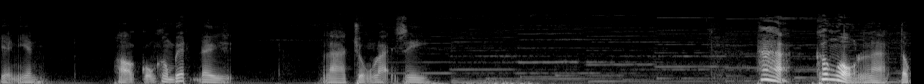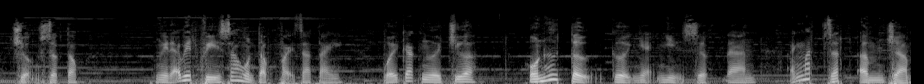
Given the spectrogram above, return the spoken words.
Hiển nhiên, Họ cũng không biết đây là chủng loại gì. Ha ha, Không hổ là tộc trưởng dược tộc. Người đã biết vì sao hồn tộc phải ra tay với các người chưa? Hồn hư tử cười nhẹ nhìn dược đàn, ánh mắt rất âm trầm.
